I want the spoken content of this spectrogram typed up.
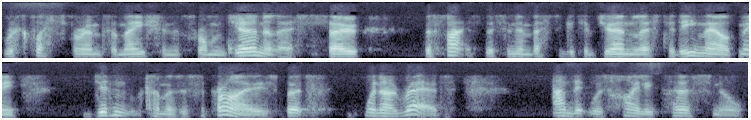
requests for information from journalists. So the fact that an investigative journalist had emailed me didn't come as a surprise. But when I read, and it was highly personal,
